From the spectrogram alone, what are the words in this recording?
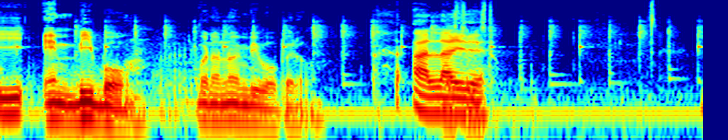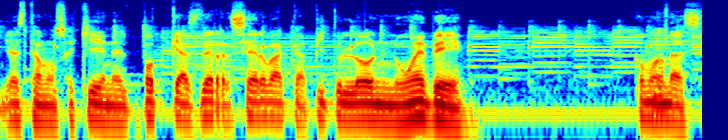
y en vivo. Bueno, no en vivo, pero Al aire. Ya estamos aquí en el podcast de reserva, capítulo 9. ¿Cómo Nos- andas?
